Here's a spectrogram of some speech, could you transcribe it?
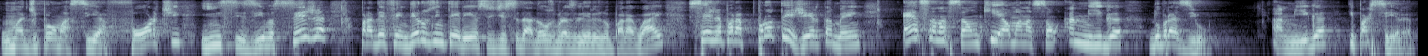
uma diplomacia forte e incisiva, seja para defender os interesses de cidadãos brasileiros no Paraguai, seja para proteger também essa nação que é uma nação amiga do Brasil. Amiga e parceira.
